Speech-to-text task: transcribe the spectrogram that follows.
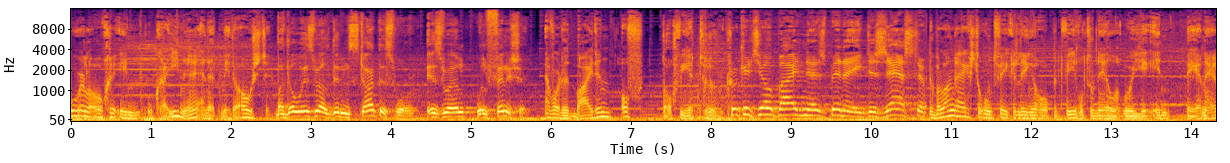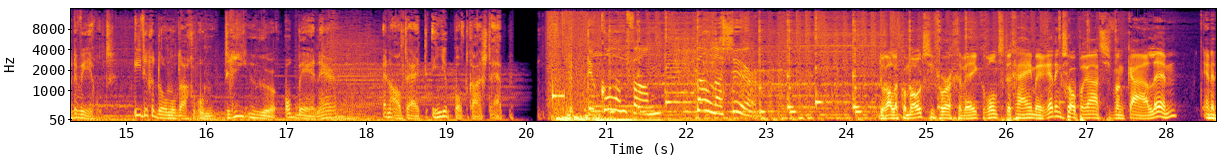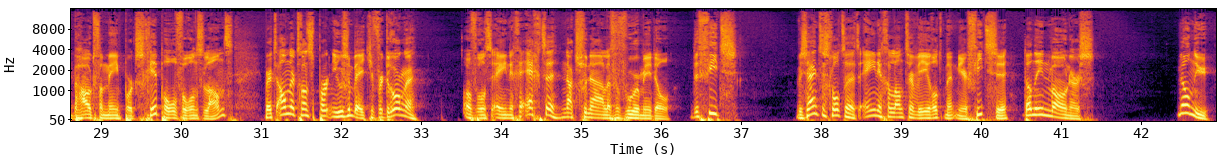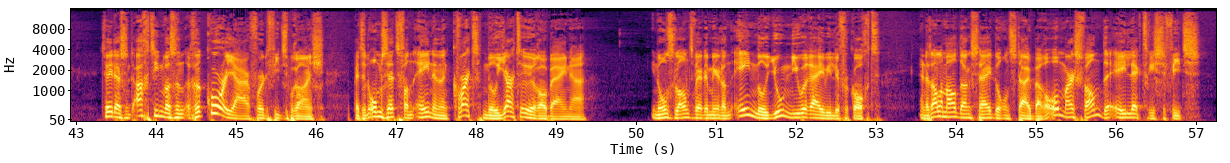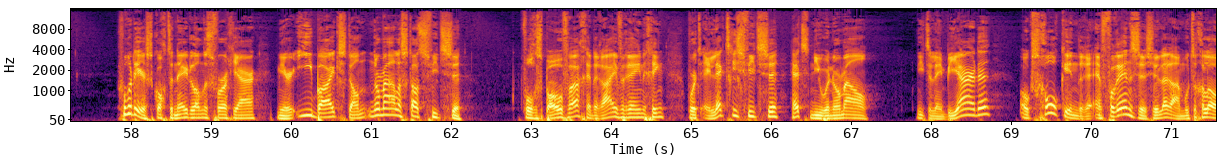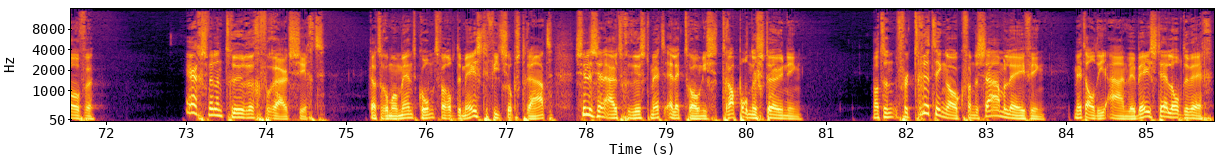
oorlogen in Oekraïne en het Midden-Oosten. But though Israel didn't start this war, Israel will finish it. En wordt het Biden of toch weer Trump? Crooked Joe Biden has been a disaster. De belangrijkste ontwikkelingen op het wereldtoneel hoor je in BNR De Wereld. Iedere donderdag om 3 uur op BNR en altijd in je podcast-app. De column van Paul Lasseur. Door alle commotie vorige week rond de geheime reddingsoperatie van KLM en het behoud van Mainport Schiphol voor ons land, werd ander transportnieuws een beetje verdrongen. Over ons enige echte nationale vervoermiddel, de fiets. We zijn tenslotte het enige land ter wereld met meer fietsen dan inwoners. Wel nu, 2018 was een recordjaar voor de fietsbranche, met een omzet van 1,25 kwart miljard euro bijna. In ons land werden meer dan 1 miljoen nieuwe rijwielen verkocht. En dat allemaal dankzij de onstuitbare opmars van de elektrische fiets. Voor het eerst kochten Nederlanders vorig jaar meer e-bikes dan normale stadsfietsen. Volgens BOVAG en de rijvereniging wordt elektrisch fietsen het nieuwe normaal. Niet alleen bejaarden, ook schoolkinderen en forensen zullen eraan moeten geloven. Ergens wel een treurig vooruitzicht. Dat er een moment komt waarop de meeste fietsen op straat zullen zijn uitgerust met elektronische trapondersteuning. Wat een vertrutting ook van de samenleving, met al die ANWB-stellen op de weg.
